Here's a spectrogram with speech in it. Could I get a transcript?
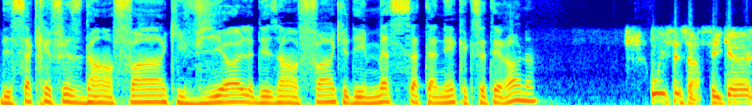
des sacrifices d'enfants, qui violent des enfants, qu'il y a des messes sataniques, etc.? Oui, c'est ça. C'est que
